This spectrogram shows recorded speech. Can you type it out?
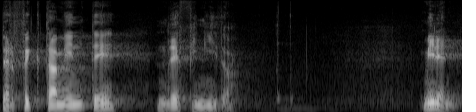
perfectamente definido. Miren,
